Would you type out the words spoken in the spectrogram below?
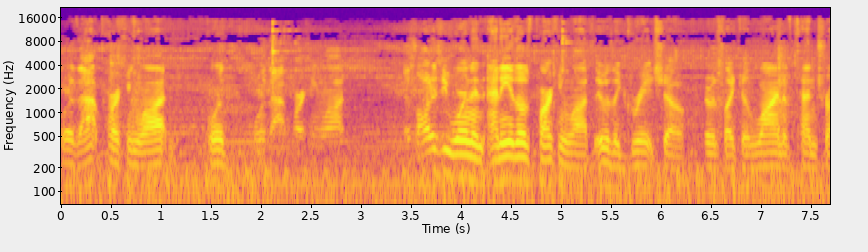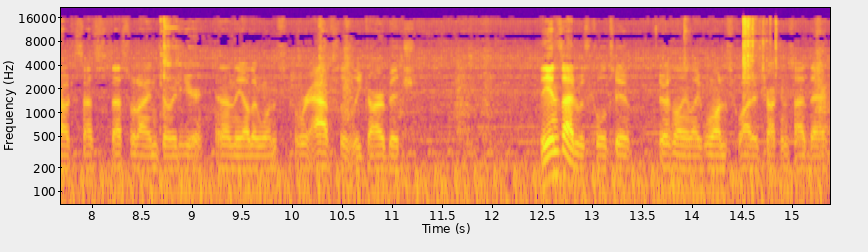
or that parking lot or or that parking lot. As long as you weren't in any of those parking lots, it was a great show. There was like a line of 10 trucks. That's that's what I enjoyed here. And then the other ones were absolutely garbage. The inside was cool too. There was only like one squatted truck inside there.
